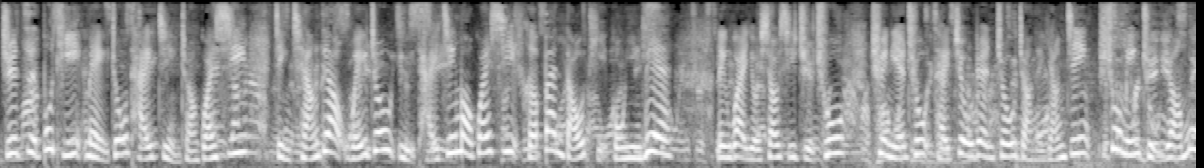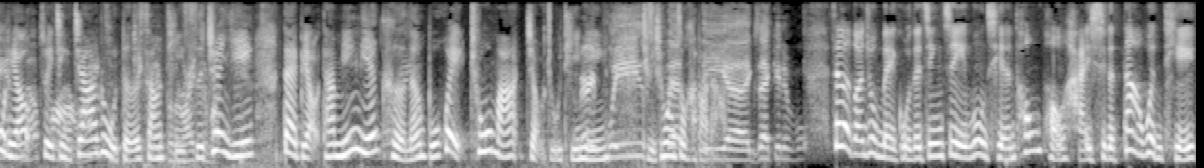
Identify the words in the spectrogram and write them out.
只字不提美中台紧张关系，仅强调维州与台经贸关系和半导体供应链。另外，有消息指出，去年初才就任州长的杨金，数名主要幕僚最近加入德桑提斯阵营，代表他明年可能不会出马角逐提名。春文综合报道。再来关注美国的经济，目前通膨还是个大问题，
